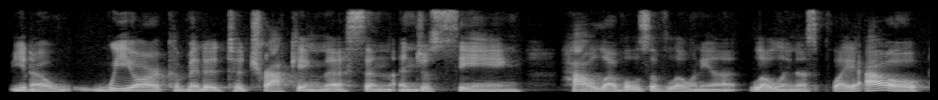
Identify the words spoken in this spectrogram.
you know, we are committed to tracking this and, and just seeing how levels of loneliness play out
